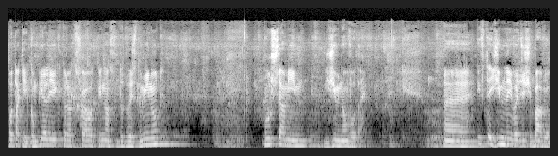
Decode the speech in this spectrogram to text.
Po takiej kąpieli, która trwa od 15 do 20 minut, puszczam im zimną wodę. E, I w tej zimnej wodzie się bawią.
